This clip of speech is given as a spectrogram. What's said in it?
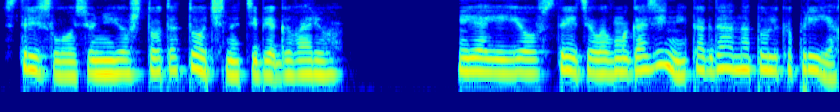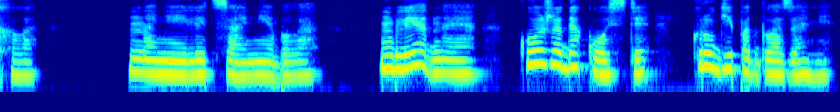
«Стряслось у нее что-то, точно тебе говорю. Я ее встретила в магазине, когда она только приехала. На ней лица не было. Бледная, кожа до кости, круги под глазами.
